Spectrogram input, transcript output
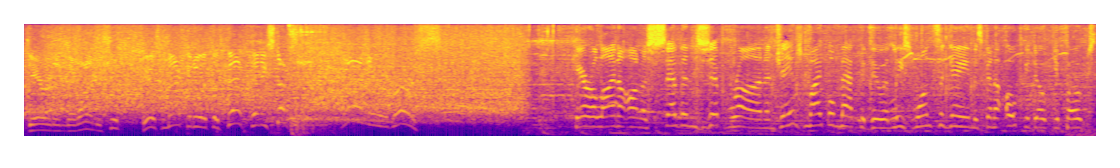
almost daring him. They wanted to shoot. Here's McAdoo at the fifth, and he steps it on the reverse. Carolina on a seven-zip run, and James Michael McAdoo at least once a game is going to okie-doke you folks.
